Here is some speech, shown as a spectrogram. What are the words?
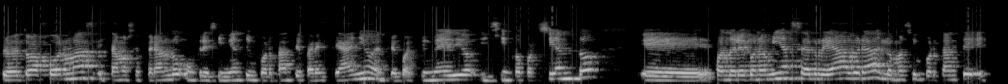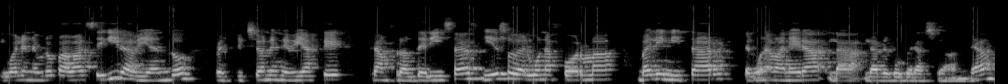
pero de todas formas estamos esperando un crecimiento importante para este año, entre 4,5 y 5%. Eh, cuando la economía se reabra, lo más importante es que igual en Europa va a seguir habiendo restricciones de viaje transfronterizas y eso de alguna forma va a limitar de alguna manera la, la recuperación. ¿ya?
